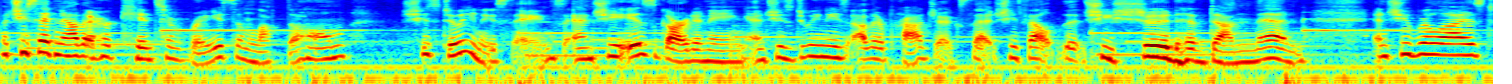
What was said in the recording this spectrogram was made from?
But she said now that her kids have raised and left the home, she's doing these things and she is gardening and she's doing these other projects that she felt that she should have done then and she realized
